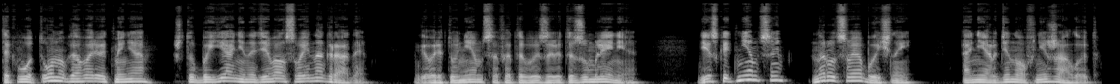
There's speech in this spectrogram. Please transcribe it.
Так вот, он уговаривает меня, чтобы я не надевал свои награды. Говорит, у немцев это вызовет изумление. Дескать, немцы — народ своеобычный, они орденов не жалуют».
